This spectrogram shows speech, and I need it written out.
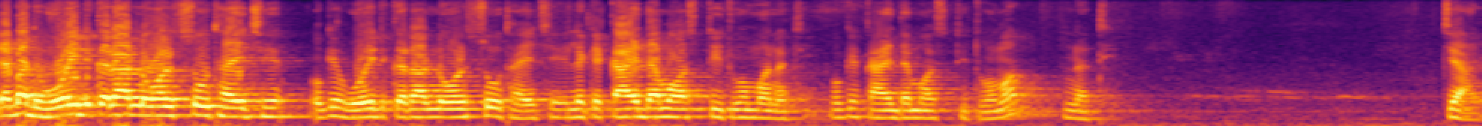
ત્યારબાદ વોઇડ કરારનો અર્થ શું થાય છે? ઓકે વોઇડ કરારનો અર્થ શું થાય છે? એટલે કે કાયદામાં અસ્તિત્વમાં નથી. ઓકે કાયદામાં અસ્તિત્વમાં નથી. ચાલો.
